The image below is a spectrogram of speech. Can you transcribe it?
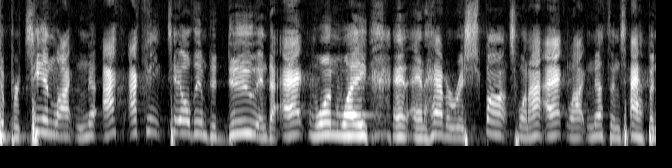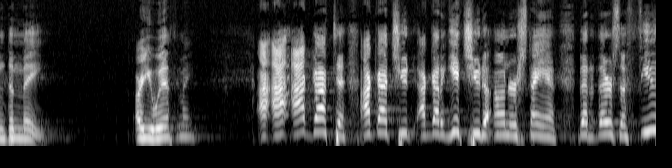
to pretend like, I, I can't tell them to do and to act one way and, and have a response when I act like nothing's happened to me. Are you with me? I, I, got to I got you I got to get you to understand that there's a few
